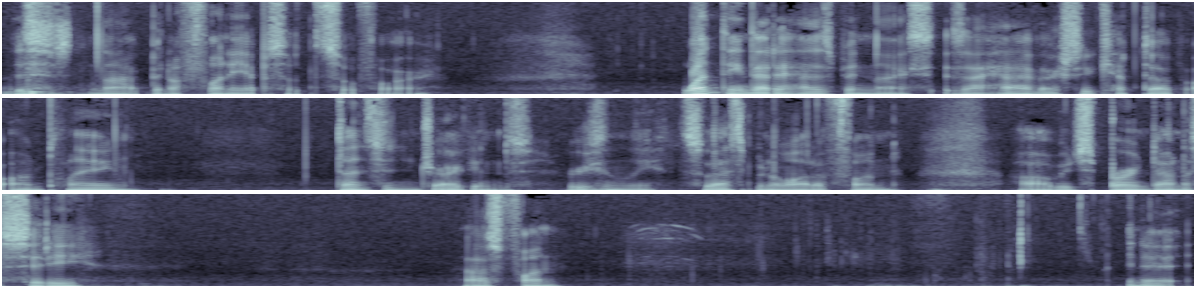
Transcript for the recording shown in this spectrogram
this has not been a funny episode so far. One thing that it has been nice is I have actually kept up on playing Dungeons and Dragons recently, so that's been a lot of fun. Uh, we just burned down a city. That was fun. In it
